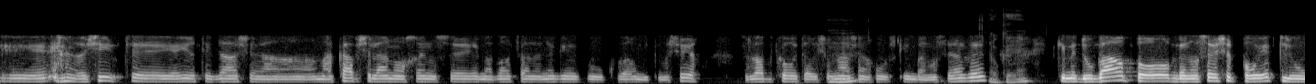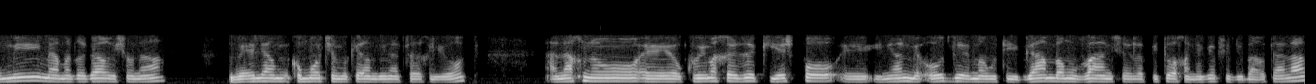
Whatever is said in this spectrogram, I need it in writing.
אה, ראשית, יאיר, תדע שהמעקב שלנו אחרי נושא מעבר צה"ל לנגב הוא כבר מתמשך. זו לא הביקורת הראשונה mm-hmm. שאנחנו עוסקים בנושא הזה. אוקיי. Okay. כי מדובר פה בנושא של פרויקט לאומי מהמדרגה הראשונה, ואלה המקומות שמבקר המדינה צריך להיות. אנחנו אה, עוקבים אחרי זה כי יש פה אה, עניין מאוד אה, מהותי, גם במובן של הפיתוח הנגב שדיברת עליו,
